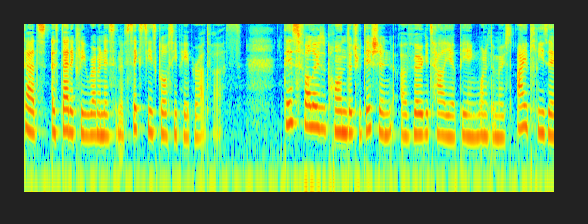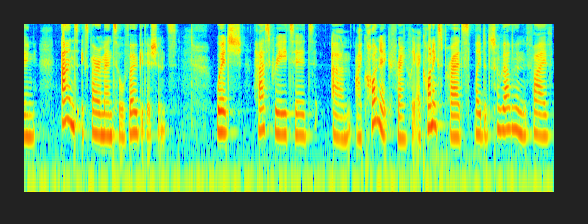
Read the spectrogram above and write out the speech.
that's aesthetically reminiscent of 60s glossy paper adverts. This follows upon the tradition of Vogue Italia being one of the most eye pleasing and experimental Vogue editions, which has created um, iconic, frankly, iconic spreads like the 2005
